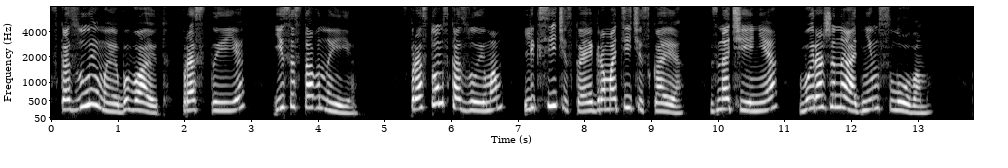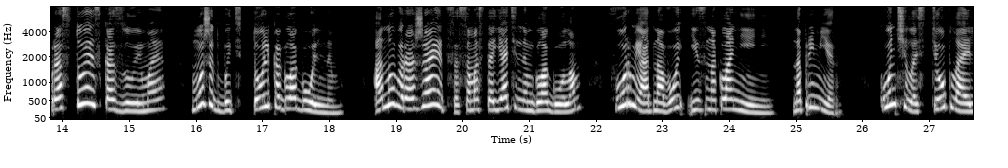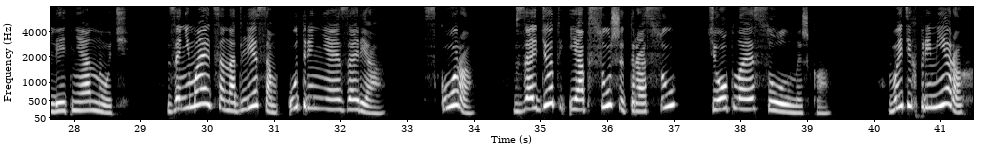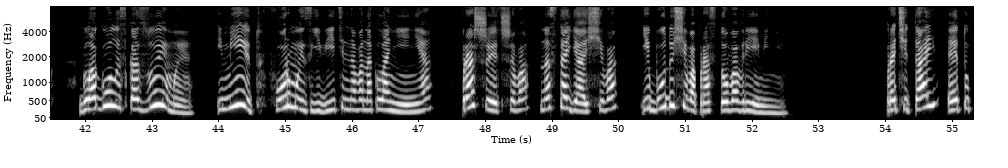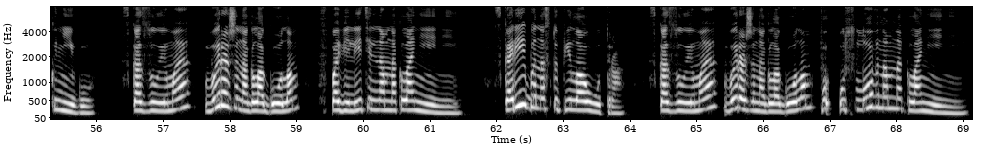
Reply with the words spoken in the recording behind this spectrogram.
Сказуемые бывают простые и составные. Простом сказуемом лексическое и грамматическое значение выражены одним словом. Простое сказуемое может быть только глагольным. Оно выражается самостоятельным глаголом в форме одного из наклонений. Например, кончилась теплая летняя ночь. Занимается над лесом утренняя заря. Скоро взойдет и обсушит росу теплое солнышко. В этих примерах глаголы сказуемые имеют форму изъявительного наклонения прошедшего, настоящего и будущего простого времени. Прочитай эту книгу. Сказуемое выражено глаголом в повелительном наклонении. Скорее бы наступило утро. Сказуемое выражено глаголом в условном наклонении.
